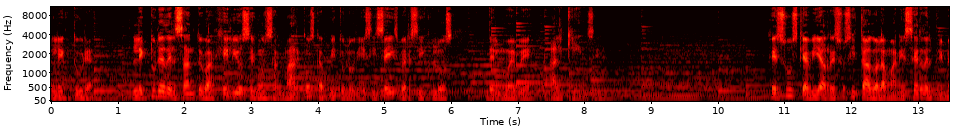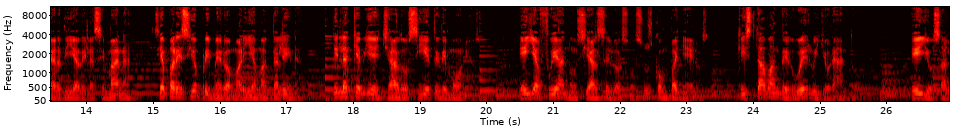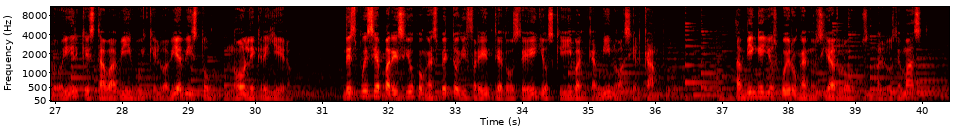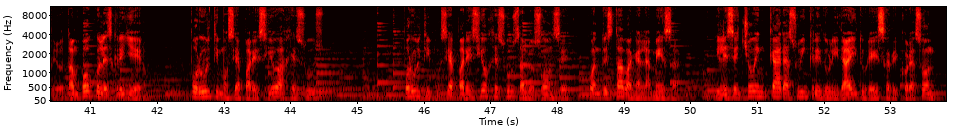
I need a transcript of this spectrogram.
Lectura. Lectura del Santo Evangelio según San Marcos capítulo 16 versículos del 9 al 15. Jesús, que había resucitado al amanecer del primer día de la semana, se apareció primero a María Magdalena, de la que había echado siete demonios. Ella fue a anunciárselo a sus compañeros, que estaban de duelo y llorando. Ellos, al oír que estaba vivo y que lo había visto, no le creyeron. Después se apareció con aspecto diferente a dos de ellos que iban camino hacia el campo. También ellos fueron a anunciarlo a los demás, pero tampoco les creyeron. Por último se apareció a Jesús. Por último se apareció Jesús a los once cuando estaban a la mesa y les echó en cara su incredulidad y dureza de corazón,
